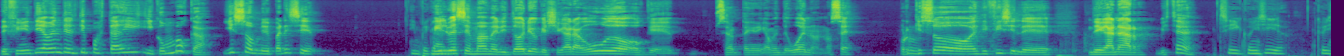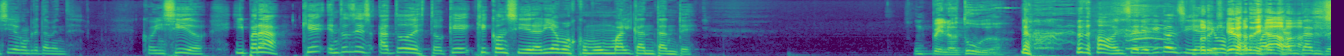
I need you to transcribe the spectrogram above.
definitivamente el tipo está ahí y convoca. Y eso me parece Impecable. mil veces más meritorio que llegar agudo o que ser técnicamente bueno, no sé. Porque Mm. eso es difícil de, de ganar, ¿viste? Sí, coincido. Coincido completamente. Coincido. Y pará, ¿qué, entonces a todo esto, ¿qué, qué consideraríamos como un mal cantante? Un pelotudo. no, en serio, ¿qué consideraríamos ¿Por qué como un mal cantante?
